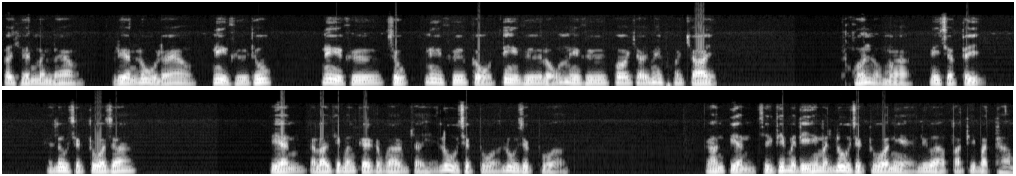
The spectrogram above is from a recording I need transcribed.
ได้เห็นมันแล้ว เรียนรู้แล้ว นี่คือทุกข์นี่คือสุข นี่คือโกรธนี่คือหลง นี่คือพอใจไม่พอใจขนออกมามีสติรู้สึกตัวซะเปลี่ยนอะไรที่มันเกิดกับความใจรู้สึกตัว รู้สึกตัว การเปลี่ยนสิ่งที่ไม่ดีให้มันรู้จากตัวนี่เรียกว่าปฏิบัติธรรม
